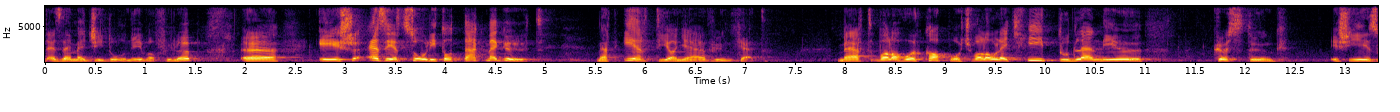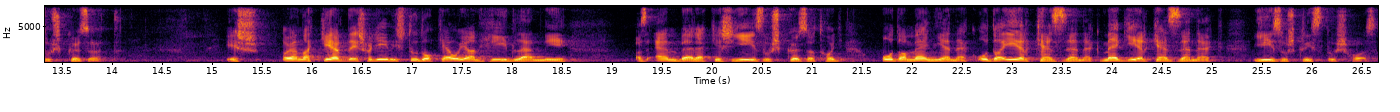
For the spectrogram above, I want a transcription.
ez nem egy zsidó név a Fülöp. Ö, és ezért szólították meg őt mert érti a nyelvünket. Mert valahol kapocs, valahol egy híd tud lenni ő köztünk és Jézus között. És olyan nagy kérdés, hogy én is tudok-e olyan híd lenni az emberek és Jézus között, hogy oda menjenek, oda érkezzenek, megérkezzenek Jézus Krisztushoz.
